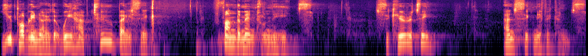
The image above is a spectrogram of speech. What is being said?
You probably know that we have two basic fundamental needs security and significance.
